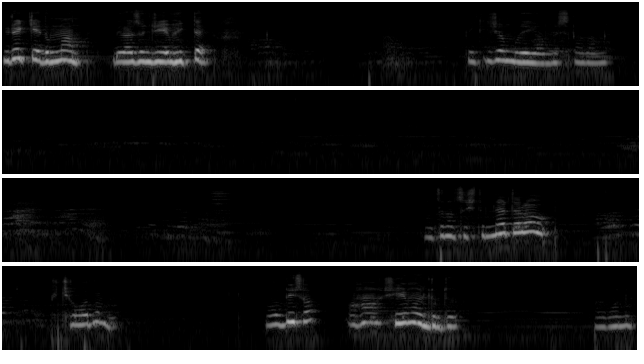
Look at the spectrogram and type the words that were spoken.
Yürek yedim lan. Biraz önce yemekte. Bekleyeceğim buraya gelmesini adamın. Ağzına sıçtım. Nerede lan? Piç havada mı? Ne olduysa? Aha şeyim öldürdü. Hayvanım.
